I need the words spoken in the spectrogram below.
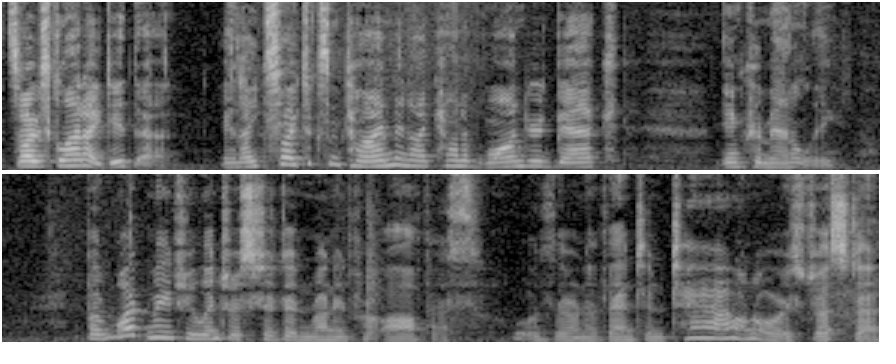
So I was glad I did that, and I so I took some time and I kind of wandered back incrementally. But what made you interested in running for office? Was there an event in town, or is just a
